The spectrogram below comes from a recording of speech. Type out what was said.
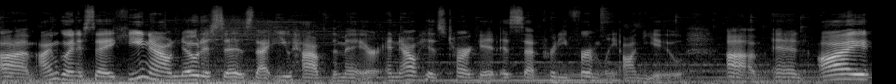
um, I'm going to say he now notices that you have the mayor, and now his target is set pretty firmly on you. Um, and I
